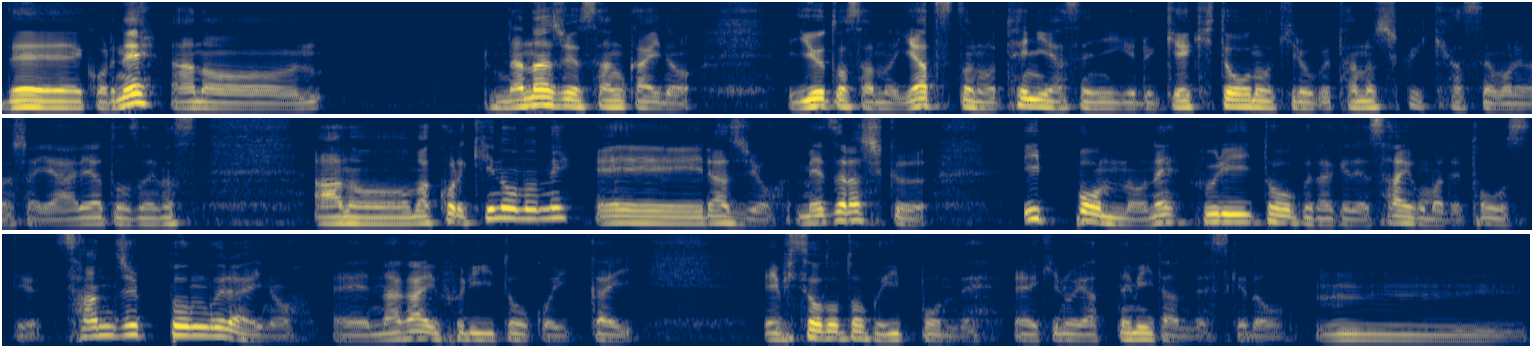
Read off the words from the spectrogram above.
で、これね、あのー73回のゆうとさんのやつとの手に汗握る激闘の記録楽しく聞かせてもらいました。いや、ありがとうございます。あのー、まあ、これ昨日のね、えー、ラジオ、珍しく1本のね、フリートークだけで最後まで通すっていう30分ぐらいの、えー、長いフリートークを1回、エピソードトーク1本で、え昨日やってみたんですけど、うーん、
